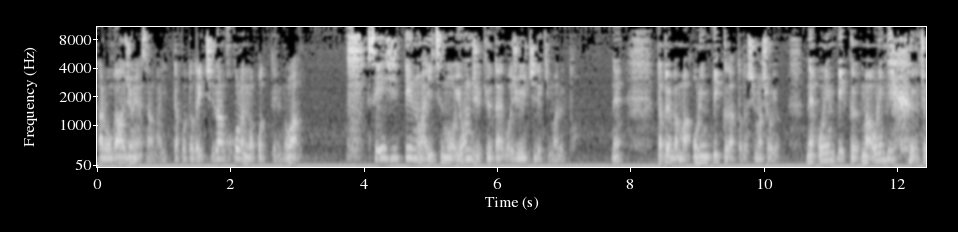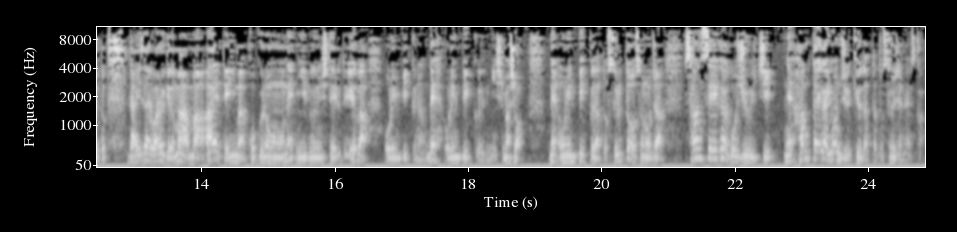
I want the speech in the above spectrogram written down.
あの、小川淳也さんが言ったことで一番心に残ってるのは、政治っていうのはいつも49対51で決まると。ね。例えば、まあ、オリンピックだったとしましょうよ。ね、オリンピック、まあ、オリンピック、ちょっと、題材悪いけど、まあまあ、あえて今、国論をね、二分しているといえば、オリンピックなんで、オリンピックにしましょう。ね、オリンピックだとすると、その、じゃあ、賛成が51、ね、反対が49だったとするじゃないですか。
